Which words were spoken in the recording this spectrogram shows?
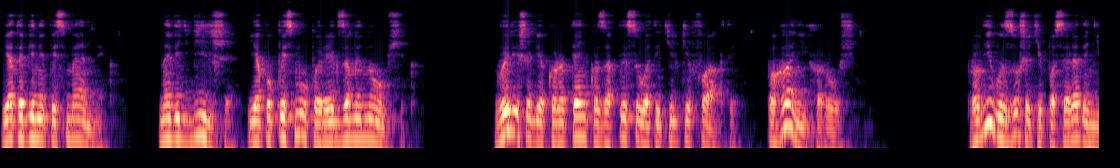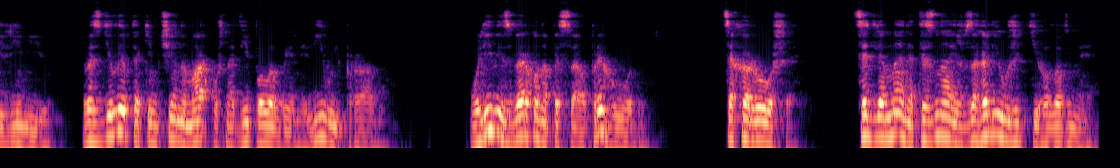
Я тобі не письменник. Навіть більше, я по письму переекзаменовщик. Вирішив я коротенько записувати тільки факти, погані й хороші. Провів у зошиті посередині лінію, розділив таким чином аркуш на дві половини, ліву і праву. У лівій зверху написав пригоди. Це хороше. Це для мене, ти знаєш, взагалі у житті головне.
